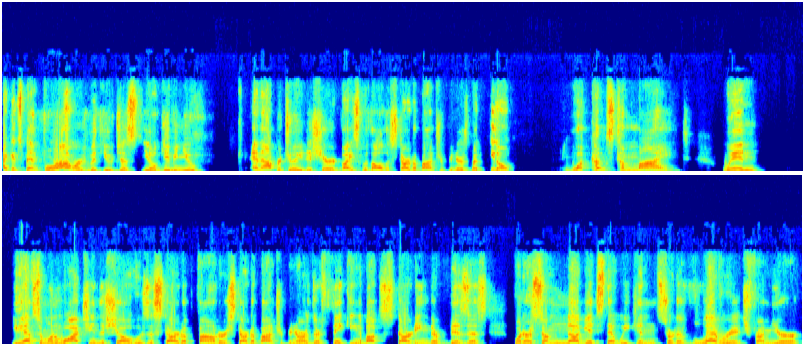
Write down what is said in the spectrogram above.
I could spend four hours with you just, you know, giving you an opportunity to share advice with all the startup entrepreneurs. But, you know, what comes to mind when you have someone watching the show who's a startup founder, startup entrepreneur, they're thinking about starting their business? What are some nuggets that we can sort of leverage from your,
